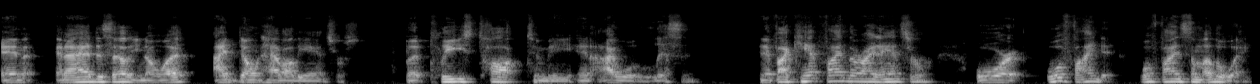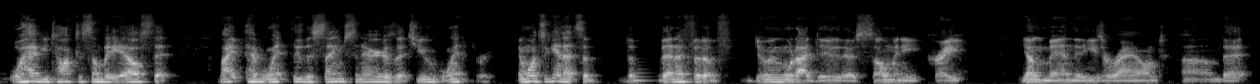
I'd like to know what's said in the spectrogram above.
And, and I had to say, you know what? I don't have all the answers, but please talk to me and I will listen and if I can't find the right answer, or we'll find it, we'll find some other way. We'll have you talk to somebody else that might have went through the same scenarios that you went through. And once again, that's a, the benefit of doing what I do. There's so many great young men that he's around um, that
